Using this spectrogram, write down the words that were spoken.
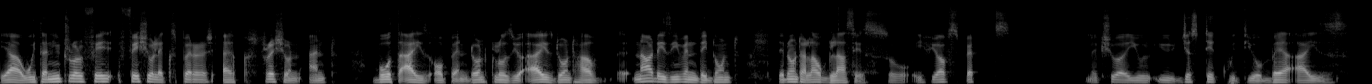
yeah with a neutral fa- facial expre- expression and both eyes open. Don't close your eyes don't have nowadays even they don't they don't allow glasses. So if you have specs make sure you you just take with your bare eyes.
